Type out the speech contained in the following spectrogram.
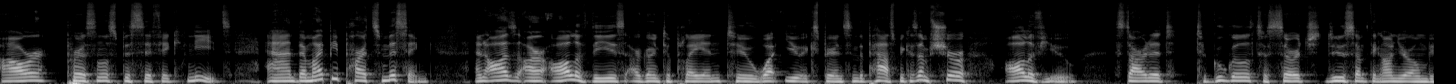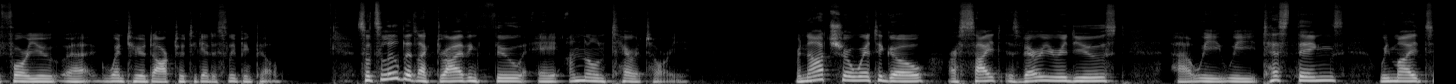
our personal specific needs. And there might be parts missing. And as are all of these are going to play into what you experienced in the past, because I'm sure all of you started to Google, to search, do something on your own before you uh, went to your doctor to get a sleeping pill. So it's a little bit like driving through a unknown territory. We're not sure where to go. Our sight is very reduced. Uh, we we test things. We might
